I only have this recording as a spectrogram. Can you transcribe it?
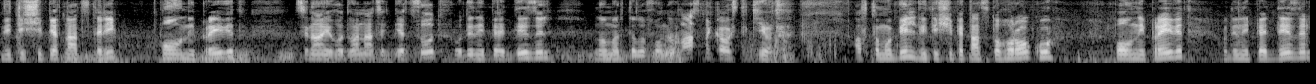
2015 рік, повний привід. Ціна його 12500, 1,5 дизель, номер телефона власника. Ось такий от автомобіль 2015 року. Повний привід, 1,5 дизель.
